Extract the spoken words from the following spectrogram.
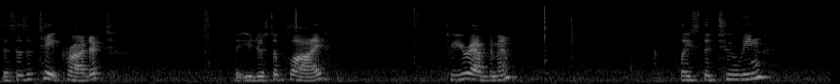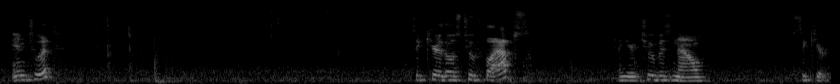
This is a tape product that you just apply to your abdomen. Place the tubing into it. Secure those two flaps and your tube is now secured.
